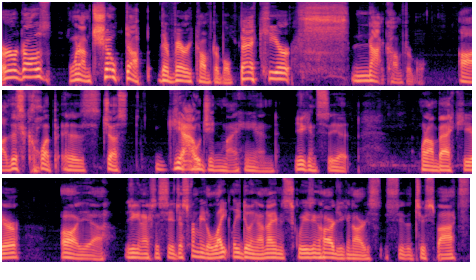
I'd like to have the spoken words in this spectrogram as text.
Ergos, when I'm choked up, they're very comfortable. Back here, not comfortable. Uh, this clip is just gouging my hand. You can see it when I'm back here. Oh, yeah. You can actually see it just from me lightly doing it. I'm not even squeezing hard. You can already see the two spots.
